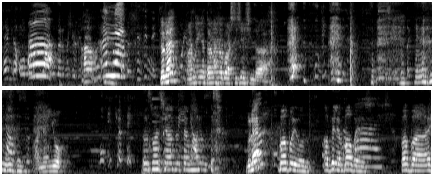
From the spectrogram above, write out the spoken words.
hem de onların yavrularını göreceğiz. Aa. Anne. Sizinle Dur lan. yolu- Annene danana başlayacaksın şimdi ha. Bu. İşte bu da kedinin yavrusu. Annen yok. Osman şu anda sen bunu... Dur lan. Babay oğlum. Abelen babaya. Babay.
